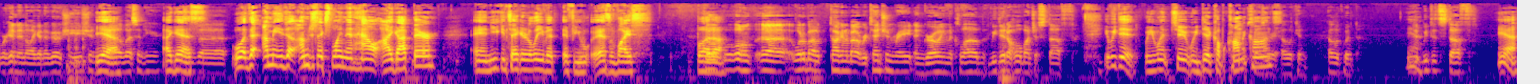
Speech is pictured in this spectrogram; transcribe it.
We're getting into like a negotiation Yeah. uh, lesson here. I guess. Is, uh, Well, that, I mean, I'm just explaining how I got there, and you can take it or leave it if you as advice. But uh, well, well, uh, what about talking about retention rate and growing the club? We did a whole bunch of stuff. yeah, we did. We went to we did a couple comic cons. eloquent. Eloquent. Yeah, We did stuff. yeah.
